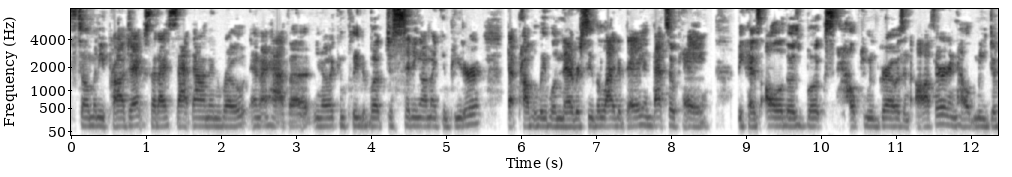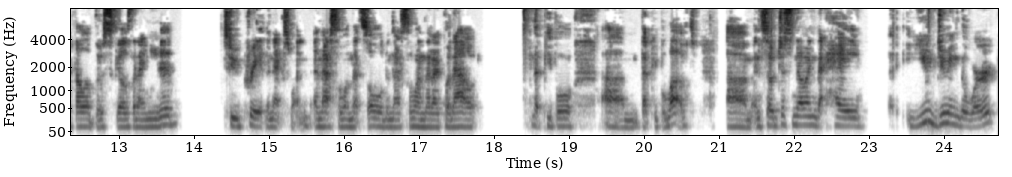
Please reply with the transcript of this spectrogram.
so many projects that i sat down and wrote and i have a you know a completed book just sitting on my computer that probably will never see the light of day and that's okay because all of those books helped me grow as an author and helped me develop those skills that i needed to create the next one and that's the one that sold and that's the one that i put out that people um, that people loved. Um, and so just knowing that, hey, you doing the work,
